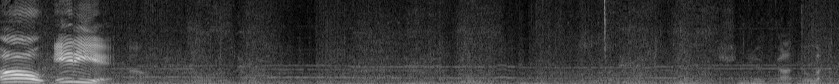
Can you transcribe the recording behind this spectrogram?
Oh, idiot! got the left.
